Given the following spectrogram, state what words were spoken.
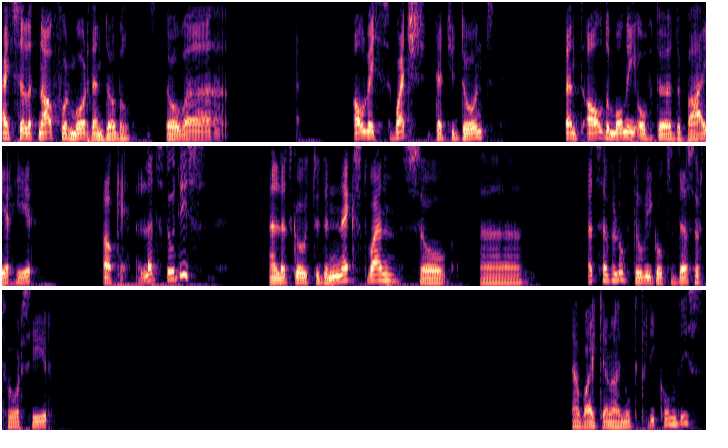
I sell it now for more than double. So uh, always watch that you don't spend all the money of the the buyer here. Okay, let's do this. And let's go to the next one. So, uh, let's have a look. Do we got desert horse here? Yeah, why can I not click on this?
